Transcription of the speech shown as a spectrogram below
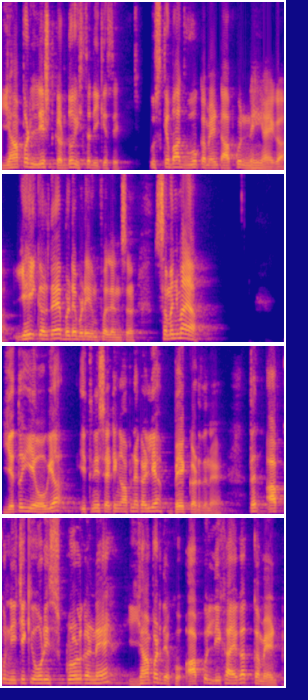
यहाँ पर लिस्ट कर दो इस तरीके से। उसके बाद वो कमेंट आपको नहीं आएगा। यही करते हैं बड़े बड़े इन्फ्लुएंसर समझ में आया? ये तो ये हो गया, इतनी सेटिंग आपने कर लिया बैक कर देना है। देन आपको नीचे की ओर स्क्रॉल करना है, यहाँ पर देखो, आपको लिखा आएगा कमेंट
